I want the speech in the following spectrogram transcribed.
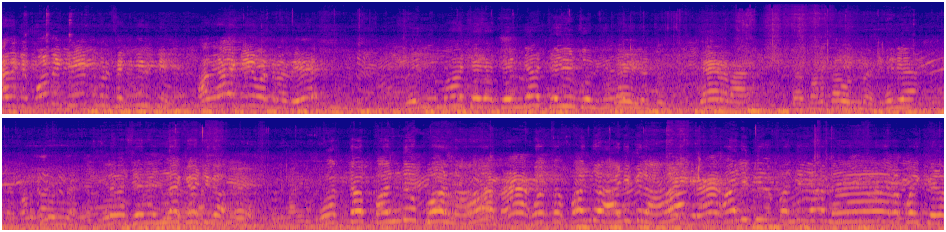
அதுக்கு பூமிக்கு ஒரு சக்தி இருக்கு. அதனால கீழே வந்துடுறது தெரியுமா? தெரிய தெரிஞ்சா தெரியும் சொல்லு. வேறவா பணத்தா உண்மை. சரியா? பணத்தா உண்மை. இளவரசே நல்லா கேட்டுக்கோ. ஒருத்த பந்து போடுறான் ஆமா. ஒருத்த பந்து அடிக்கிறான். அடிக்கிற பந்து மேல போய் கீழே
